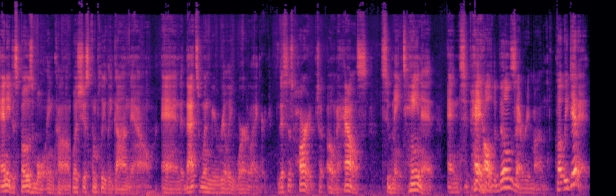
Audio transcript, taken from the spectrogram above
any disposable income was just completely gone now. And that's when we really were like, this is hard to own a house, to maintain it, and to pay all the bills every month. But we did it.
